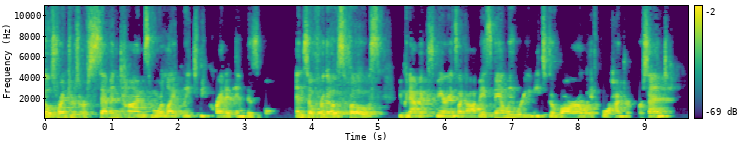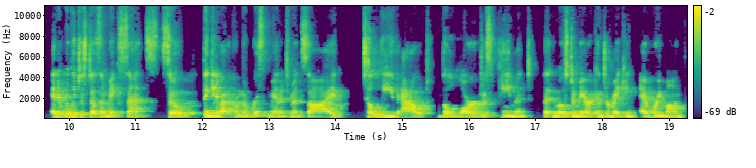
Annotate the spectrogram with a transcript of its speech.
those renters are seven times more likely to be credit invisible. And so for those folks, you can have experience like Abe's family where you need to go borrow at 400%. And it really just doesn't make sense. So, thinking about it from the risk management side, to leave out the largest payment that most Americans are making every month,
